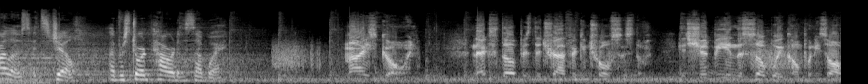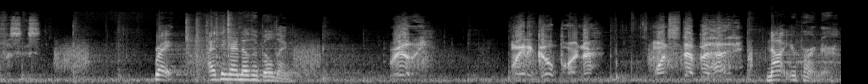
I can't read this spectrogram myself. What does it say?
Carlos, it's Jill. I've restored power to the subway. Nice going. Next up is the traffic control system. It should be in the subway company's offices. Right. I think I know the building. Really? Way to go, partner. One step ahead. Not your partner.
